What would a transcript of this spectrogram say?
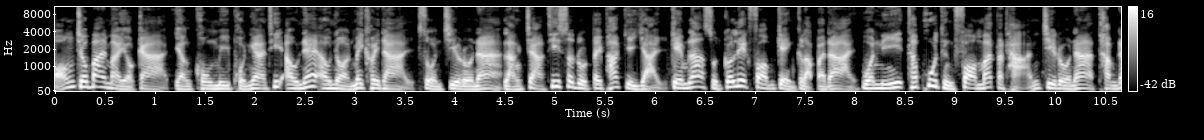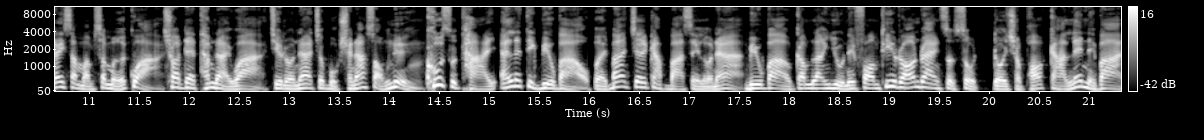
2 เจ้าบ้านมายอกายังคงมีผลงานที่เอาแน่เอานอนไม่ค่อยได้ ส่วนจิโรนาหลังจากที่สะดุดไปพักใหญ่ๆ เกมล่าสุดก็เรียกฟอร์มเก่งกลับมาได้ วันนี้ถ้าพูดถึงฟอร์มมาตรฐานจิโรนาทำได้สม่ำเสมอกว่า ช็อตเด็ดทำนายว่าจิโรนาจะบุกชนะ 2-1 คู่สุดท้ายแอตเลติกบิลบาวเปิดบ้านเจอกับบาร์เซโลนาบิลบาวกำลังอยู่ในฟอร์มที่ร้อนแรงสุดๆ โดยเฉพาะการเล่นในบ้าน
